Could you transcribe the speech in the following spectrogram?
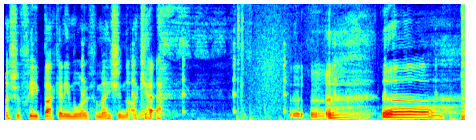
I shall feed back any more information that I get. uh.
